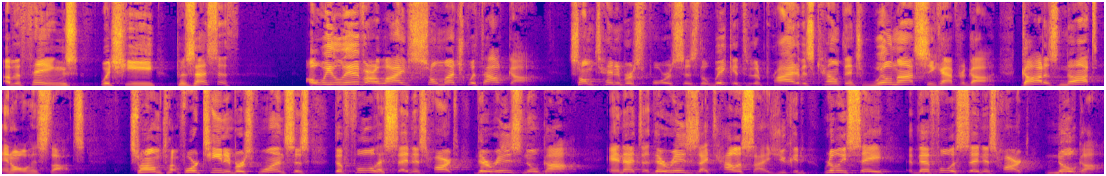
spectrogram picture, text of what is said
of the things which he possesseth. Oh, we live our lives so much without God. Psalm 10 and verse 4 says, The wicked, through the pride of his countenance, will not seek after God. God is not in all his thoughts. Psalm 14 and verse 1 says, The fool has said in his heart, There is no God. And that there is italicized. You could really say the has said in his heart, no God.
